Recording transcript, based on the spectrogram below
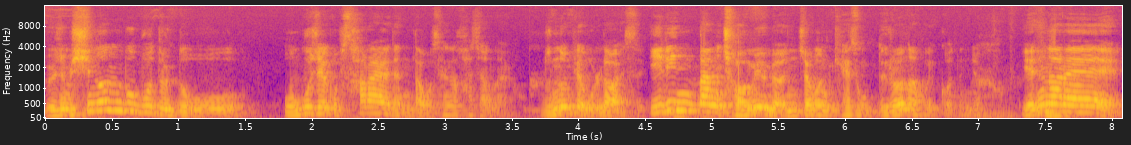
요즘 신혼부부들도 5구제곱 살아야 된다고 생각하잖아요. 눈높이가 올라가 있어요. 1인당 점유 면적은 계속 늘어나고 있거든요. 옛날에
